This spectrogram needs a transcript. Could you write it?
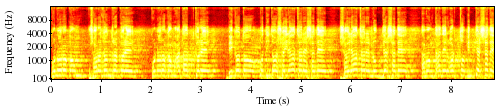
কোনো রকম ষড়যন্ত্র করে কোনো রকম আতাত করে বিগত কথিত স্বৈরাচারের সাথে, স্বৈরাচারের লোকদের সাথে এবং তাদের অর্থবিত্তের সাথে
